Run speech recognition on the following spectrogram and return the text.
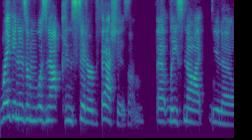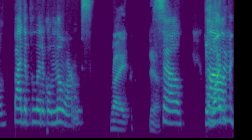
Reaganism was not considered fascism, at least not, you know, by the political norms. Right. Yeah. So, So why uh, did it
